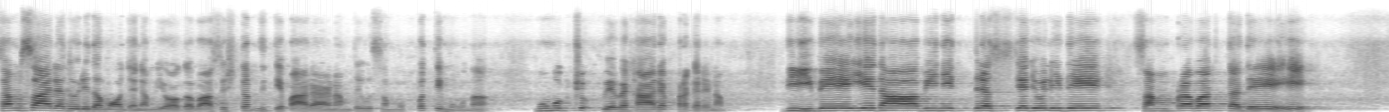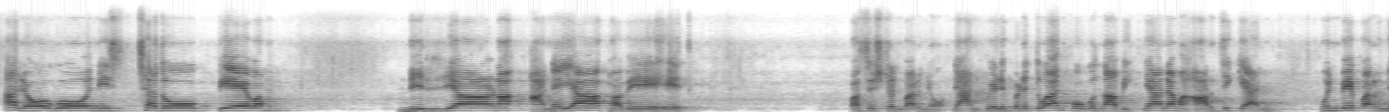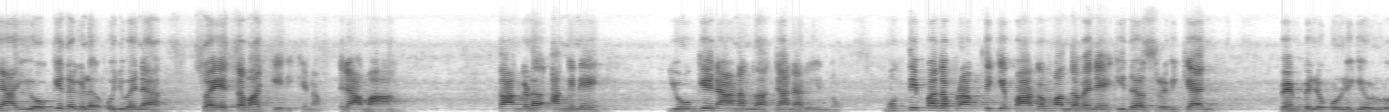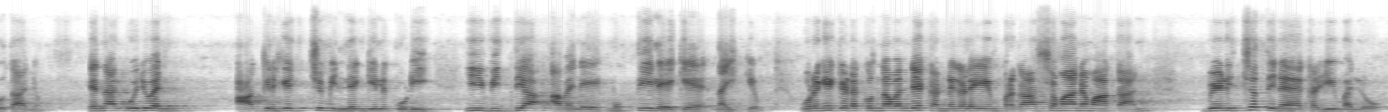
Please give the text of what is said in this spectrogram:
സംസാര ദുരിതമോചനം യോഗവാസിഷ്ടം നിത്യപാരായണം ദിവസം മുപ്പത്തിമൂന്ന് മുമുക്ഷു വ്യവഹാര പ്രകരണം ദീപേ യഥാ വിനിദ്രസ്യ ജ്വലിതേ സംപ്രവർത്തതേ. അലോകോ നിശ്ചതോപ്യേവം നിര്യാണ അനയാ ഭവേത്. വസിഷ്ഠൻ പറഞ്ഞു ഞാൻ വെളിപ്പെടുത്തുവാൻ പോകുന്ന വിജ്ഞാനം ആർജിക്കാൻ മുൻപേ പറഞ്ഞ യോഗ്യതകൾ ഒരുവന് സ്വയത്തമാക്കിയിരിക്കണം രാമ താങ്കൾ അങ്ങനെ യോഗ്യനാണെന്ന് ഞാൻ അറിയുന്നു മുക്തിപദപ്രാപ്തിക്ക് പാകം വന്നവനെ ഇത് ശ്രവിക്കാൻ വെമ്പൽ കൊള്ളുകയുള്ളൂ താനും. എന്നാൽ ഒരുവൻ ആഗ്രഹിച്ചുമില്ലെങ്കിൽ കൂടി ഈ വിദ്യ അവനെ മുക്തിയിലേക്ക് നയിക്കും. ഉറങ്ങിക്കിടക്കുന്നവന്റെ കണ്ണുകളെയും പ്രകാശമാനമാക്കാൻ വെളിച്ചത്തിന് കഴിയുമല്ലോ.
